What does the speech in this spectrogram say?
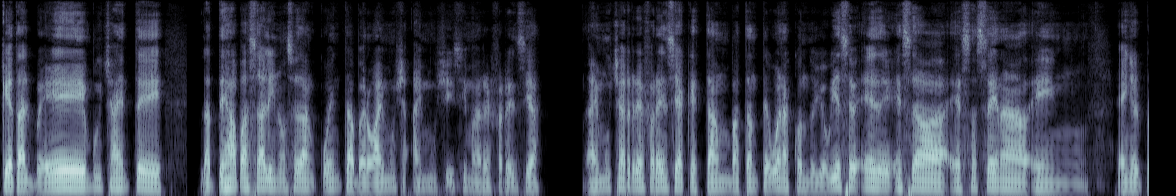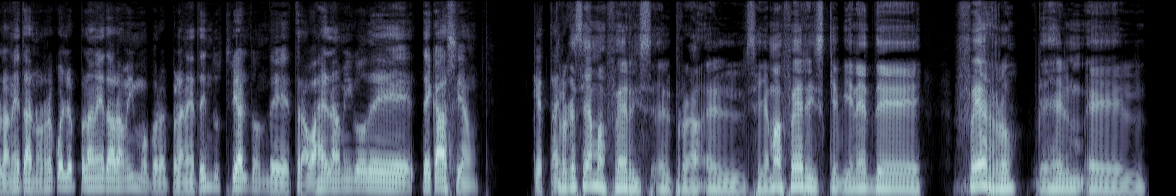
que tal vez mucha gente las deja pasar y no se dan cuenta, pero hay mucha, hay muchísimas referencias, hay muchas referencias que están bastante buenas. Cuando yo vi ese- e- esa, esa escena en, en el planeta, no recuerdo el planeta ahora mismo, pero el planeta industrial donde trabaja el amigo de, de Cassian, que está Creo que se llama Ferris. El, el- se llama Ferris, que viene de ferro, que es el- el-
